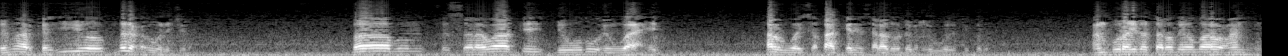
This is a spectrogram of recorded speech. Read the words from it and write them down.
khimaarka iyo madaxa oo wada jira baabun fi salawaati biwudu'in waaxid hal wayse qaad keli in salaadoo dhamin lagu wada tukado can buraydata radia allahu canhu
